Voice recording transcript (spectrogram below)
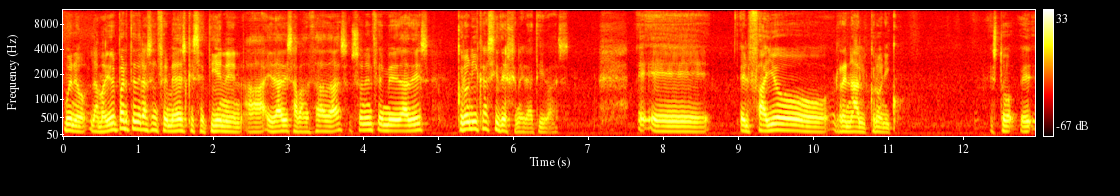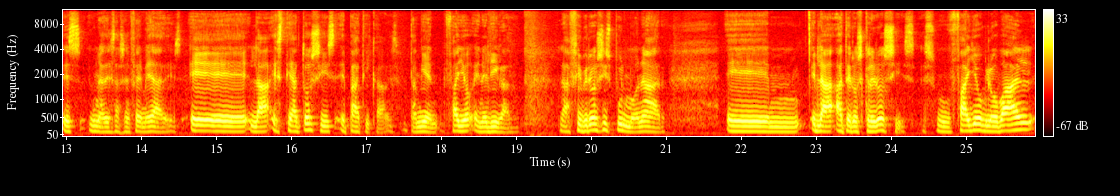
Bueno, la mayor parte de las enfermedades que se tienen a edades avanzadas son enfermedades crónicas y degenerativas. Eh, eh, el fallo renal crónico, esto e, es una de estas enfermedades. Eh, la esteatosis hepática, también fallo en el hígado. La fibrosis pulmonar, la aterosclerosis, es un fallo global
